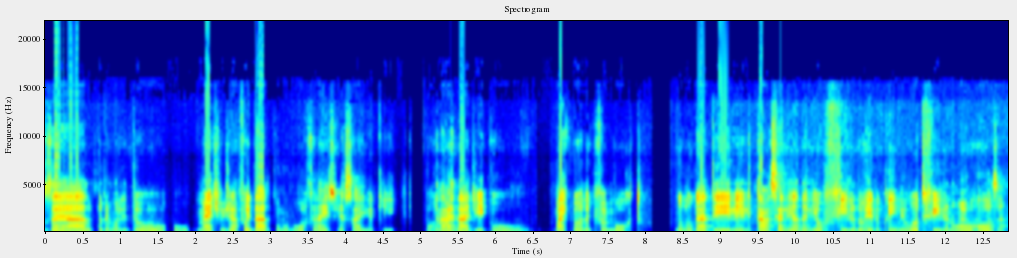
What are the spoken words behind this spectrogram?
zerado pro Demolidor. O Matthew já foi dado como morto, né? Isso já saiu aqui. Porque na verdade o Mike Murdock foi morto no lugar dele. Ele estava se aliando ali ao filho do rei do crime, o outro filho, não é o Rosa.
